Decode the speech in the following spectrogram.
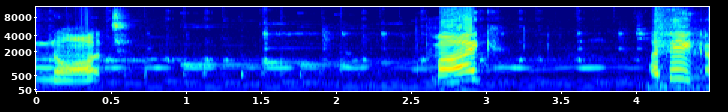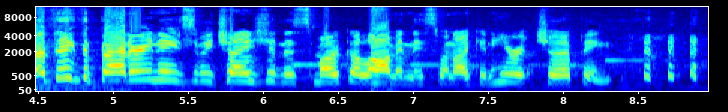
No. Not. Mike, I think I think the battery needs to be changed in the smoke alarm in this one. I can hear it chirping.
